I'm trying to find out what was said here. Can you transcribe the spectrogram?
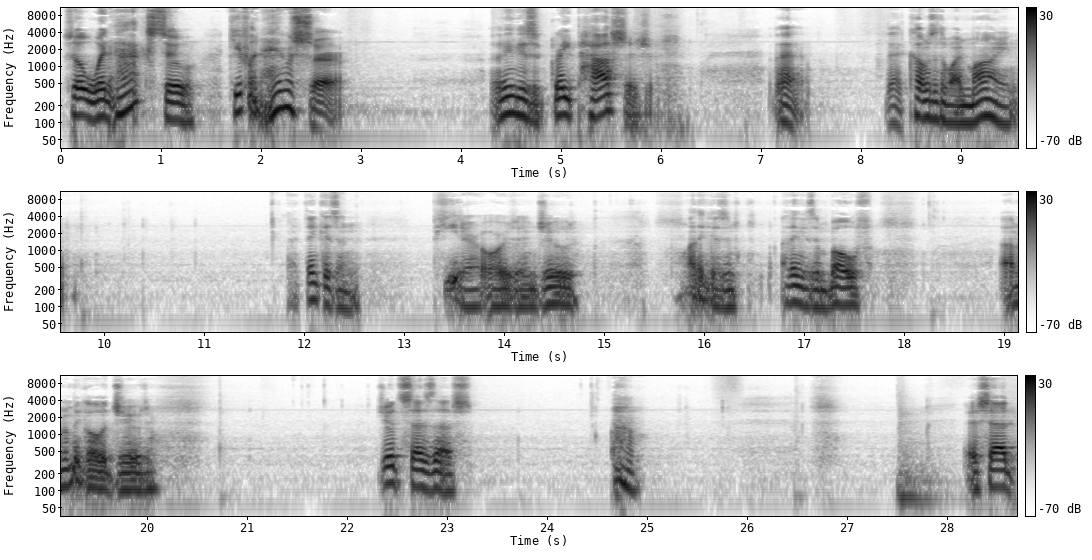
So when asked to give an answer, I think there's a great passage that that comes into my mind. I think it's in Peter or in Jude. I think it's in I think it's in both. Um, let me go with Jude. Jude says this. it said,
